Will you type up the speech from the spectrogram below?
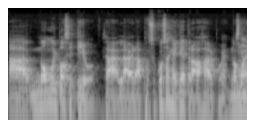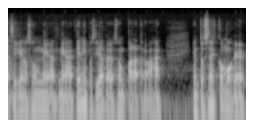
a no muy positivo. O sea, la verdad, pues son cosas que hay que trabajar, pues. No Sí. a decir que no son neg- negativas ni positivas, pero son para trabajar. Entonces, como que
